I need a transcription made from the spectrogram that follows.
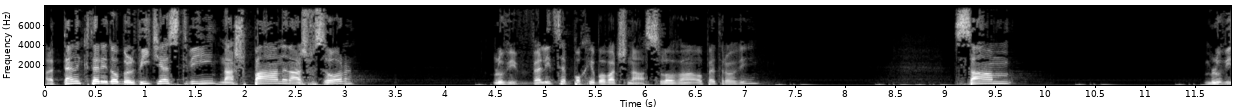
Ale ten, který dobil vítězství, náš pán, náš vzor, mluví velice pochybovačná slova o Petrovi, sám mluví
